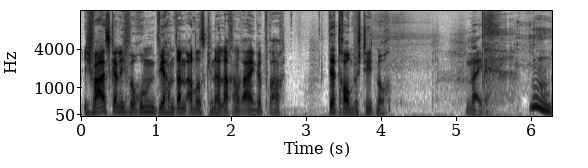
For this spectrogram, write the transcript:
Ich weiß gar nicht warum. Wir haben dann ein anderes Kinderlachen reingebracht. Der Traum besteht noch. Naja. Hm,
